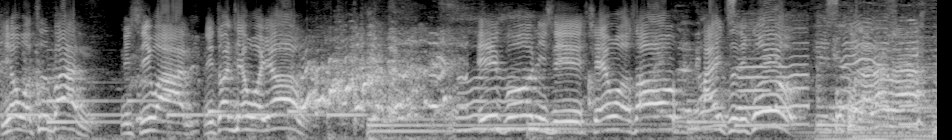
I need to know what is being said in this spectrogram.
以后我吃饭，你洗碗，你赚钱我用。衣服你洗，钱我收，孩子你顾，不过来来？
